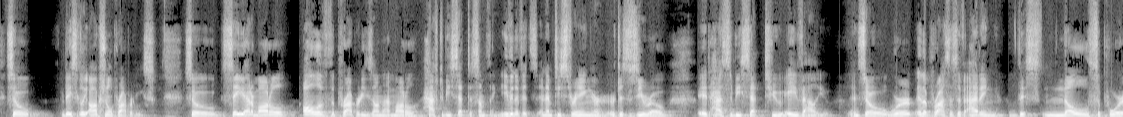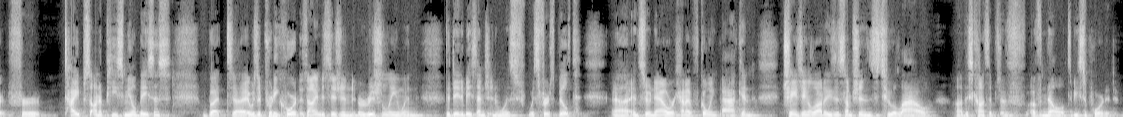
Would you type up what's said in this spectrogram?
So basically optional properties. So say you had a model, all of the properties on that model have to be set to something. Even if it's an empty string or, or just zero, it has to be set to a value. And so we're in the process of adding this null support for types on a piecemeal basis. But uh, it was a pretty core design decision originally when the database engine was was first built. Uh, and so now we're kind of going back and changing a lot of these assumptions to allow uh, this concept of, of null to be supported.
